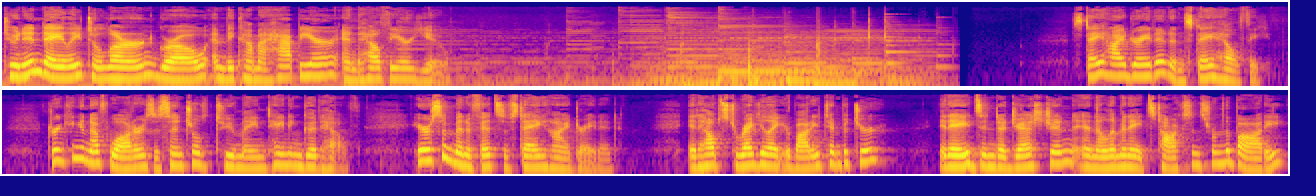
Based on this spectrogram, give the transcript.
Tune in daily to learn, grow, and become a happier and healthier you. Stay hydrated and stay healthy. Drinking enough water is essential to maintaining good health. Here are some benefits of staying hydrated it helps to regulate your body temperature, it aids in digestion and eliminates toxins from the body,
